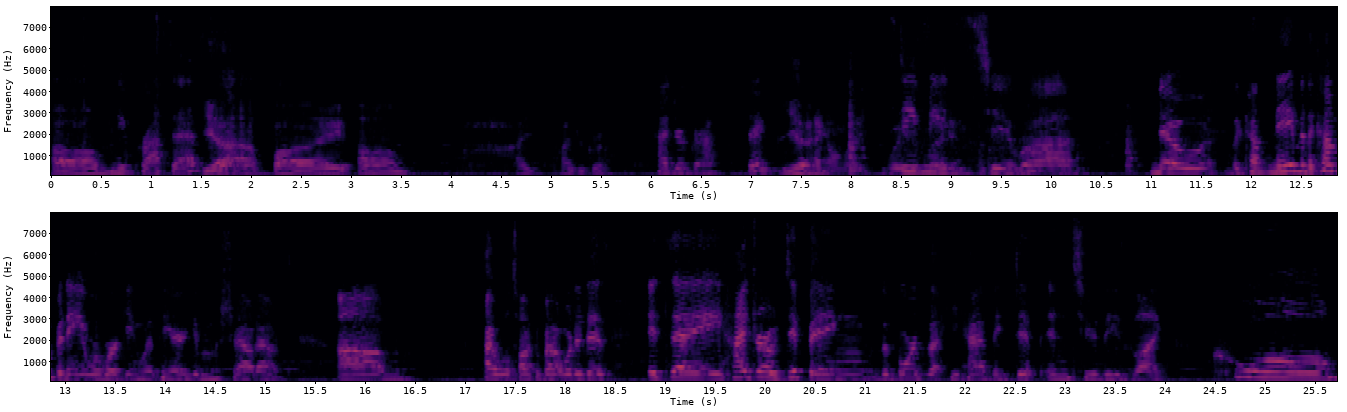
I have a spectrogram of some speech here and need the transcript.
um, New process. yeah by um, hy- hydrogra- Hydrographics. Yeah, hang on, wait. wait Steve needs to uh, know the com- name of the company we're working with here. Give him a shout out. Um, I will talk about what it is. It's a hydro dipping. The boards that he had, they dip into these like cool.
